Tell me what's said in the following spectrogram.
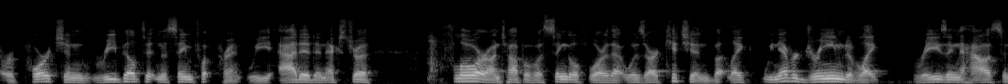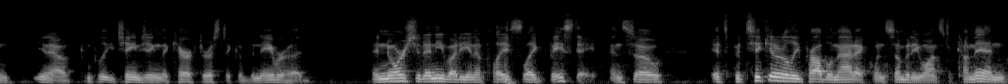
or porch and rebuilt it in the same footprint. We added an extra floor on top of a single floor that was our kitchen but like we never dreamed of like raising the house and you know completely changing the characteristic of the neighborhood and nor should anybody in a place like bay state and so it's particularly problematic when somebody wants to come in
